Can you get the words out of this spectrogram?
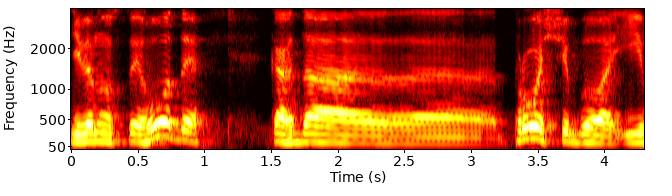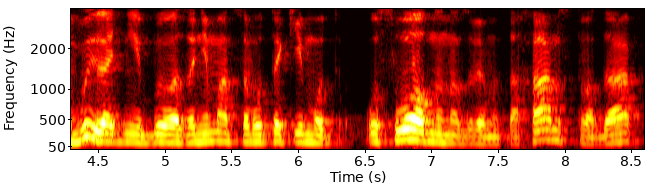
90-е годы когда э, проще было и выгоднее было заниматься вот таким вот, условно назовем это хамство, да,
